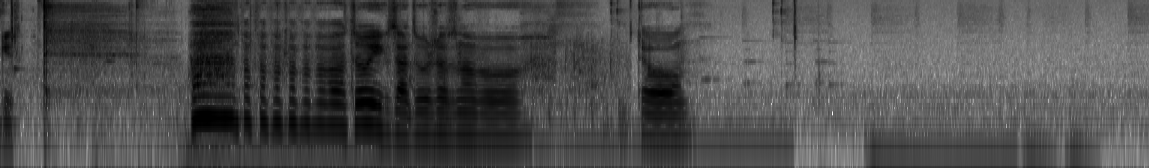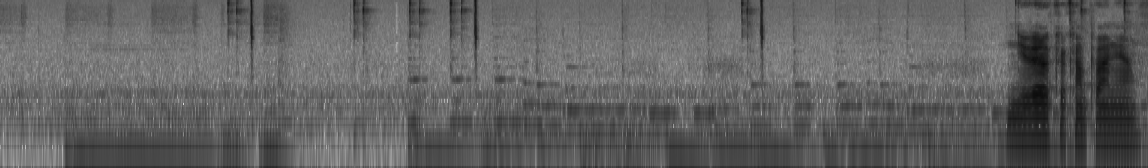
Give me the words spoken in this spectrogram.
Git. Pa, pa, pa, pa, pa, pa. Tu ich za dużo znowu. Tu. Niewielka kampania.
